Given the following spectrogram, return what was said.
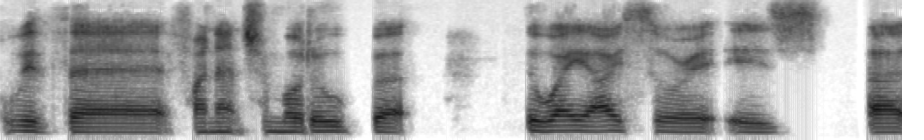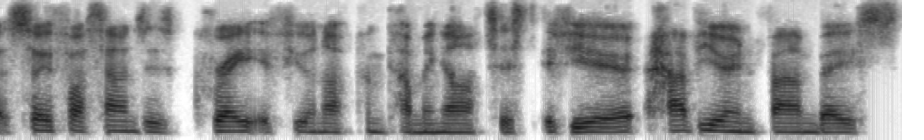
with their financial model, but the way I saw it is uh, Sofar Sounds is great if you're an up and coming artist. If you have your own fan base,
